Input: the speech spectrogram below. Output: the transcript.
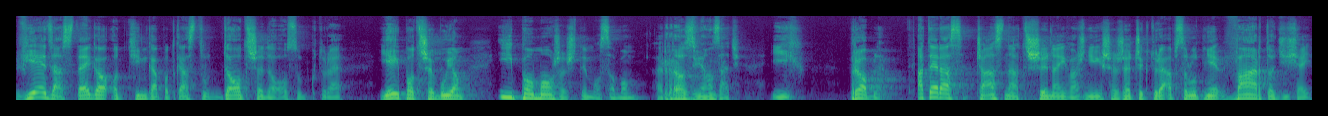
wiedza z tego odcinka podcastu dotrze do osób, które jej potrzebują i pomożesz tym osobom rozwiązać ich problem. A teraz czas na trzy najważniejsze rzeczy, które absolutnie warto dzisiaj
